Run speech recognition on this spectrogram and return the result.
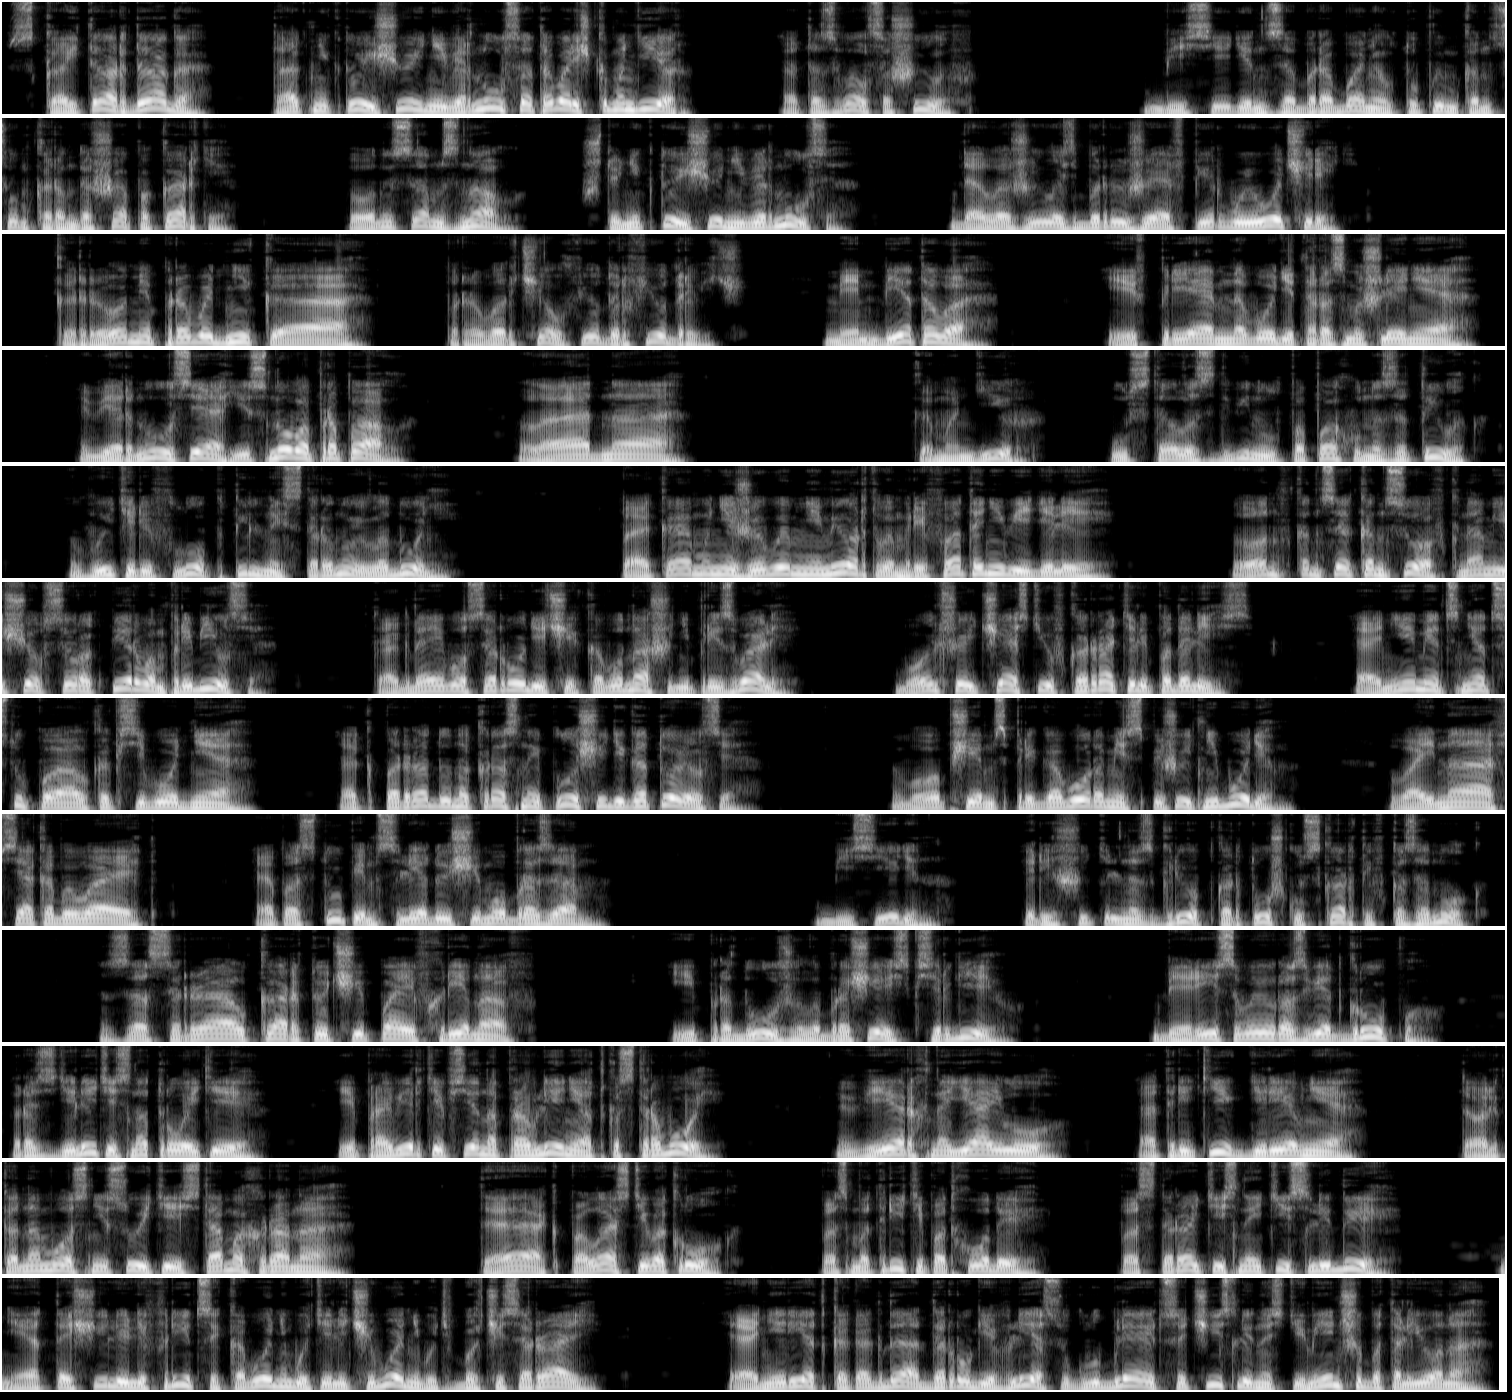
«Скайтар Дага так никто еще и не вернулся, товарищ командир!» — отозвался Шилов. Беседин забарабанил тупым концом карандаша по карте. Он и сам знал, что никто еще не вернулся. Доложилась бы рыжая в первую очередь. «Кроме проводника!» — проворчал Федор Федорович. «Мембетова!» И впрямь наводит на размышления. Вернулся и снова пропал. Ладно. Командир устало сдвинул папаху на затылок вытерев лоб тыльной стороной ладони. Пока мы ни живым, ни мертвым Рифата не видели. Он, в конце концов, к нам еще в сорок первом прибился, когда его сородичи, кого наши не призвали, большей частью в каратели подались, а немец не отступал, как сегодня, а к параду на Красной площади готовился. В общем, с приговорами спешить не будем. Война всяко бывает, а поступим следующим образом. Беседин решительно сгреб картошку с карты в казанок Засрал карту Чапаев хренов. И продолжил, обращаясь к Сергею. Бери свою разведгруппу, разделитесь на тройки и проверьте все направления от Костровой. Вверх на Яйлу, от реки к деревне. Только на мост не суйтесь, там охрана. Так, полазьте вокруг, посмотрите подходы, постарайтесь найти следы. Не оттащили ли фрицы кого-нибудь или чего-нибудь в Бахчисарай? Они редко, когда дороги в лес углубляются численностью меньше батальона.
